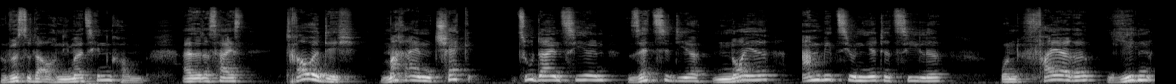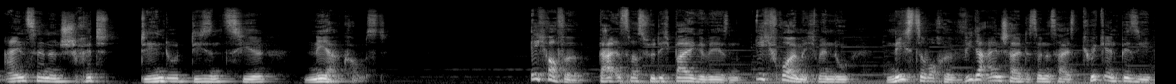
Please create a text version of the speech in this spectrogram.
dann wirst du da auch niemals hinkommen. Also das heißt, traue dich, mach einen Check zu deinen Zielen, setze dir neue, ambitionierte Ziele und feiere jeden einzelnen Schritt, den du diesem Ziel näher kommst. Ich hoffe, da ist was für dich bei gewesen. Ich freue mich, wenn du nächste Woche wieder einschaltest, wenn es heißt Quick and Busy,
